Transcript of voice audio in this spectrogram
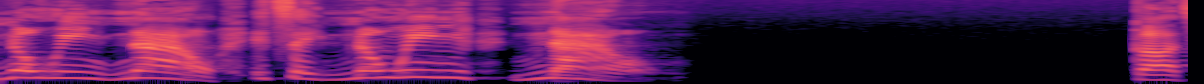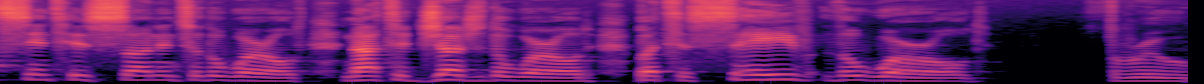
knowing now. It's a knowing now. God sent his son into the world not to judge the world, but to save the world through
